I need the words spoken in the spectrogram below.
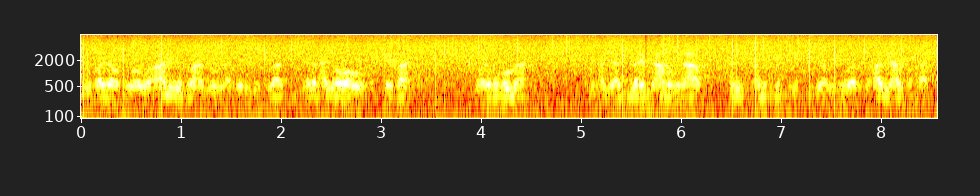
انه قال يا رسول الله علي يدعو عن الاخير من الصلاه هذا الحديث رواه الشيخان وغيرهما من حديث عبد الله بن عمرو بن عاص عن الصديق اذا رسول الصحابي عن الصحابي.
